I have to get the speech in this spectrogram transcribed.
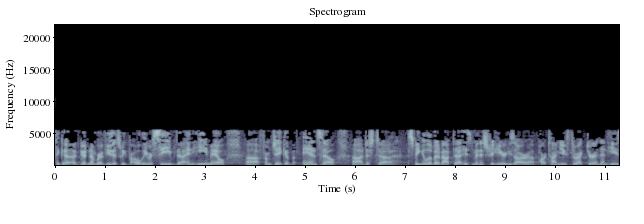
I think a, a, good number of you this week probably received uh, an email uh, from Jacob Ansell, uh, just uh, speaking a little bit about uh, his ministry here. He's our part-time youth director, and then he's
